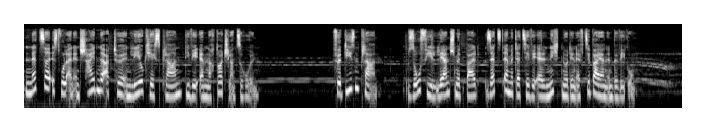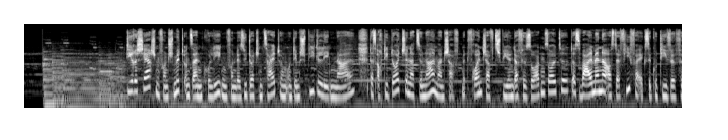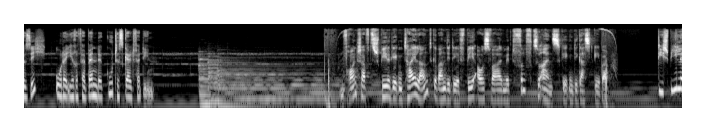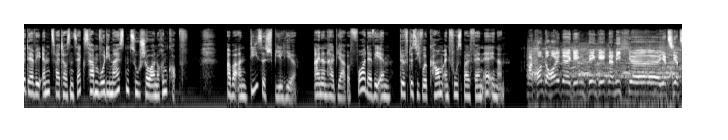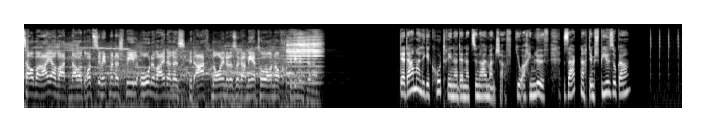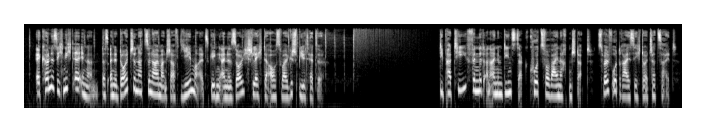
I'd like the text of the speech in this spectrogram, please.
Netzer ist wohl ein entscheidender Akteur in Leo Kirchs Plan, die WM nach Deutschland zu holen. Für diesen Plan, so viel lernt Schmidt bald, setzt er mit der CWL nicht nur den FC Bayern in Bewegung. Die Recherchen von Schmidt und seinen Kollegen von der Süddeutschen Zeitung und dem Spiegel legen nahe, dass auch die deutsche Nationalmannschaft mit Freundschaftsspielen dafür sorgen sollte, dass Wahlmänner aus der FIFA-Exekutive für sich oder ihre Verbände gutes Geld verdienen. Im Freundschaftsspiel gegen Thailand gewann die DFB-Auswahl mit 5 zu 1 gegen die Gastgeber. Die Spiele der WM 2006 haben wohl die meisten Zuschauer noch im Kopf. Aber an dieses Spiel hier Eineinhalb Jahre vor der WM dürfte sich wohl kaum ein Fußballfan erinnern. Man konnte heute gegen den Gegner nicht äh, jetzt hier Zauberei erwarten, aber trotzdem hätte man das Spiel ohne weiteres mit acht, neun oder sogar mehr Toren noch gewinnen können. Der damalige Co-Trainer der Nationalmannschaft, Joachim Löw, sagt nach dem Spiel sogar, er könne sich nicht erinnern, dass eine deutsche Nationalmannschaft jemals gegen eine solch schlechte Auswahl gespielt hätte. Die Partie findet an einem Dienstag kurz vor Weihnachten statt, 12.30 Uhr deutscher Zeit.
